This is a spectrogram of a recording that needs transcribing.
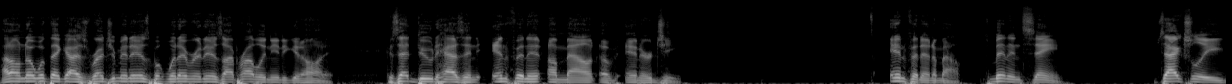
I don't know what that guy's regimen is, but whatever it is, I probably need to get on it because that dude has an infinite amount of energy. Infinite amount. It's been insane. It's actually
